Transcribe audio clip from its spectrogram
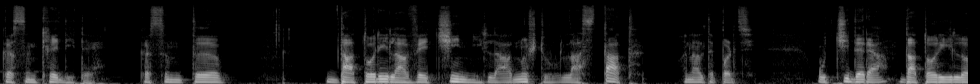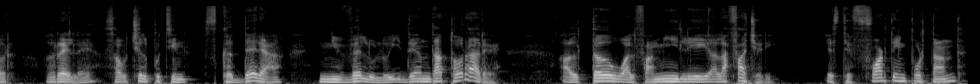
că sunt credite, că sunt uh, datorii la vecini, la, nu știu, la stat, în alte părți. Uciderea datoriilor rele sau cel puțin scăderea nivelului de îndatorare al tău, al familiei, al afacerii. Este foarte important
